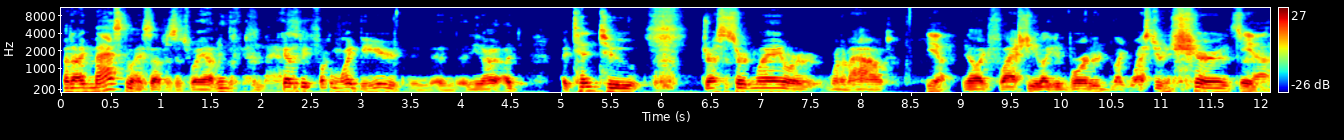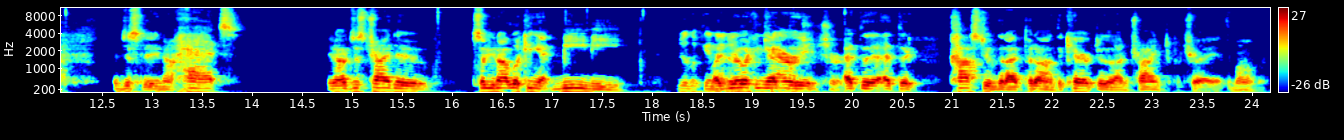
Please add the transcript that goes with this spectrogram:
But I mask myself in such a way. I mean, look, The I got a big fucking white beard, and, and uh, you know, I I tend to dress a certain way, or when I'm out, Yeah, you know, like flashy, like embroidered, like Western shirts, or, yeah, and just you know hats. You know, just try to so you're not looking at me me you're looking like at you're looking at the at the at the costume that I put on, the character that I'm trying to portray at the moment.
